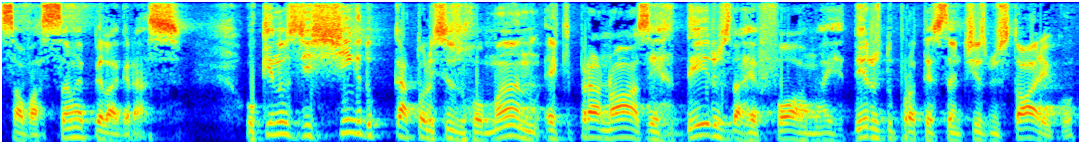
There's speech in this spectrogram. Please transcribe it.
Salvação é pela graça. O que nos distingue do catolicismo romano é que, para nós, herdeiros da reforma, herdeiros do protestantismo histórico,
